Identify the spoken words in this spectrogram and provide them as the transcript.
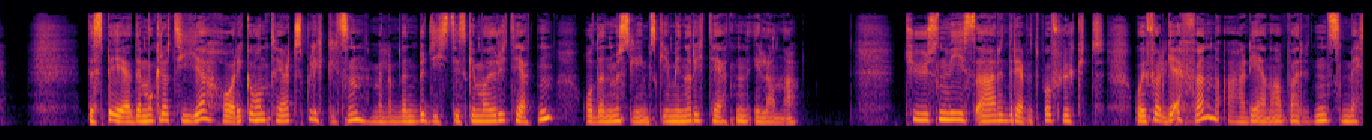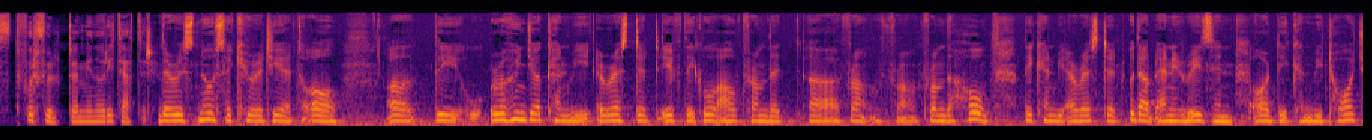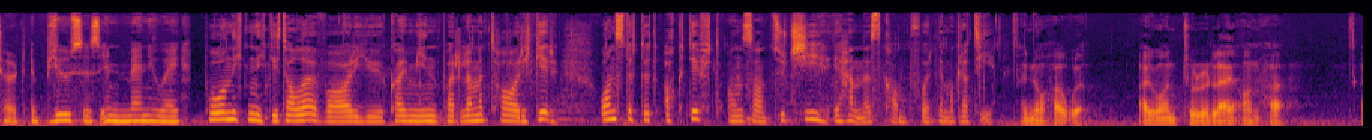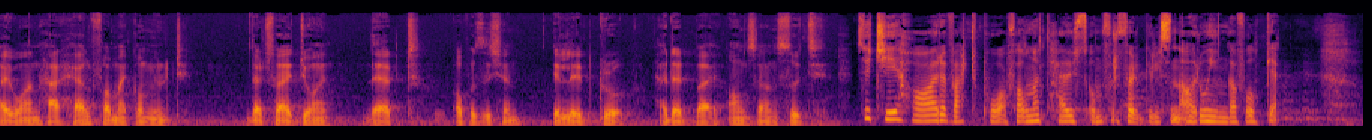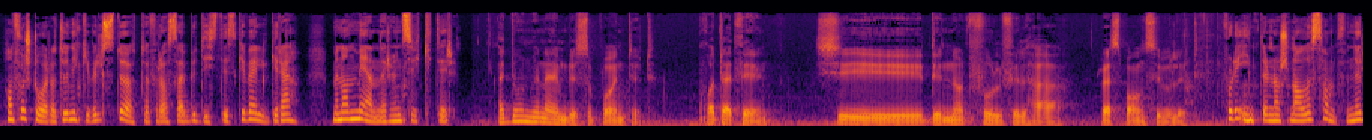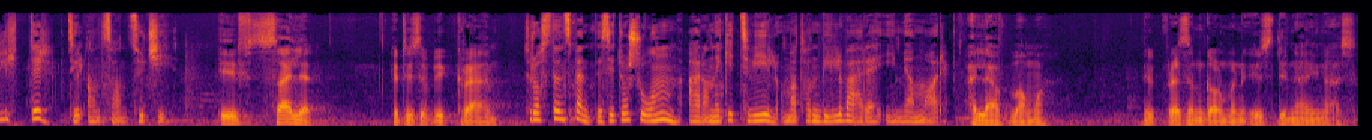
Det spede demokratiet har ikke håndtert splittelsen mellom den buddhistiske majoriteten og den muslimske minoriteten i landet. Tusenvis er drevet på flukt, og ifølge FN er de en av verdens mest forfulgte minoriteter. There is no security at all. Uh, the Rohingya can be arrested if they go out from the uh, from, from from the home. They can be arrested without any reason, or they can be tortured, abuses in many way. På 1990-tallet var Yu Kaimin parlamentariker, og han støttet aktivt Aung San Suu Kyi i hennes kamp for demokrati. I know her well. I want to rely on her. I want her help for my community. That's why I joined that opposition elite group headed by Aung San Suu Kyi. Suu Kyi har vært påfallende taus om forfølgelsen av rohingya-folket. Han forstår at hun ikke vil støte fra seg buddhistiske velgere, men han mener hun svikter. I don't mean I'm disappointed. What I think, she did not fulfill her responsibility. For det internasjonale samfunnet lytter til Aung San Suu Kyi. Silent. Tross den spente situasjonen er han ikke i tvil om at han vil være i Myanmar. I love Burma. The present government is denying us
